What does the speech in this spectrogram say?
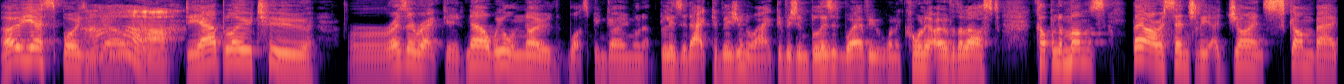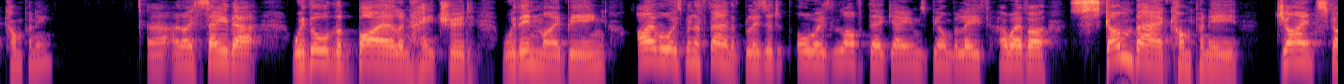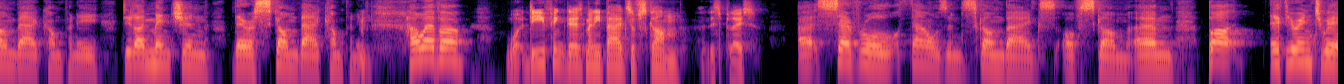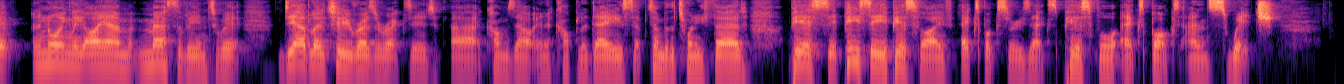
Oh, yes, boys and girls. Ah, Diablo 2 Resurrected. Now, we all know what's been going on at Blizzard Activision or Activision Blizzard, whatever you want to call it, over the last couple of months. They are essentially a giant scumbag company. Uh, and I say that with all the bile and hatred within my being. I've always been a fan of Blizzard, always loved their games beyond belief. However, scumbag company, giant scumbag company. Did I mention they're a scumbag company? However, what do you think? There's many bags of scum at this place. uh, several thousand scumbags of scum. Um, but if you're into it, annoyingly, I am massively into it. Diablo 2 Resurrected uh, comes out in a couple of days, September the 23rd. PS, PC, PS5, Xbox Series X, PS4, Xbox, and Switch.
